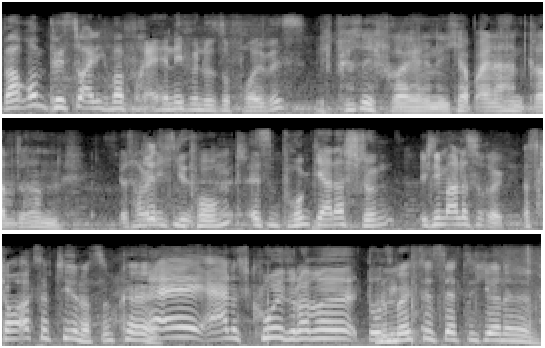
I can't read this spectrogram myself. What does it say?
warum pisst du eigentlich mal freihändig, wenn du so voll bist? Ich piss nicht freihändig, ich habe eine Hand gerade dran. Das hab ich Ist nicht ein Punkt. Ist ein Punkt, ja, das stimmt. Ich nehme alles zurück. Das kann man akzeptieren, das ist okay. Hey, alles cool, solange Wenn du du möchtest, setz dich gerne hin.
